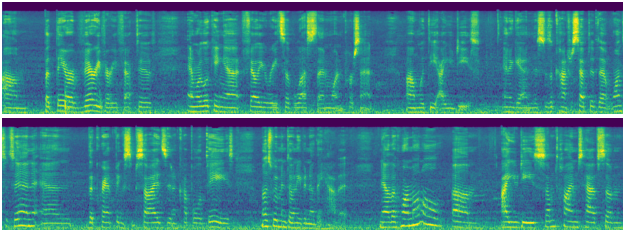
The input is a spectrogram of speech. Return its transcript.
Um, but they are very, very effective, and we're looking at failure rates of less than one percent um, with the IUDs. And again, this is a contraceptive that once it's in and the cramping subsides in a couple of days, most women don't even know they have it. Now, the hormonal um, IUDs sometimes have some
